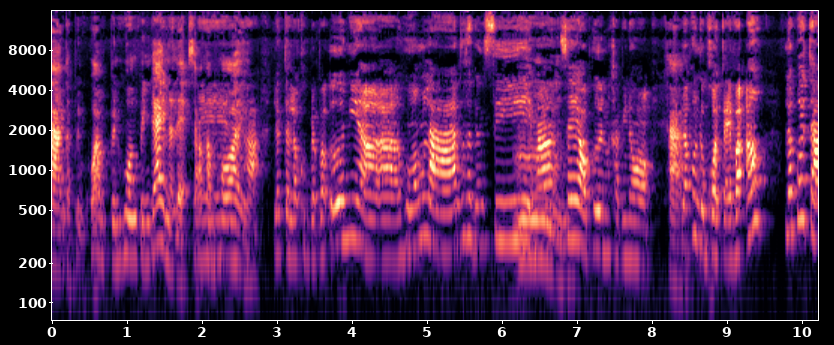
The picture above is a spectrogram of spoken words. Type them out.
ต่างกับเป็นความเป็นห่วงเป็นใยนั่นแหละสาวคำพ้อยแม่ค่ะ แล้วแต่ละคนแบบว่าเออเนี่ยอ่าห่วงหลานจะเป็นซีอืม มาแซวเพื่อนค่ะพี่น้องค่ะแล้วคนก็พอใจว่าเอ้า แล้วพ่อจ๋า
